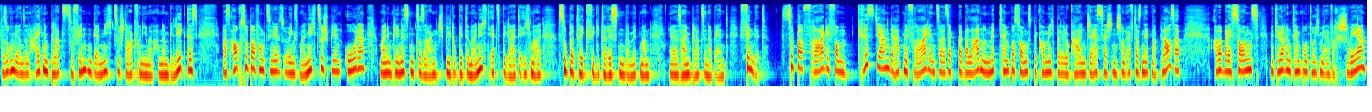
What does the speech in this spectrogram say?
versuchen wir unseren eigenen Platz zu finden, der nicht zu stark von jemand anderem belegt ist. Was auch super funktioniert, ist übrigens mal nicht zu spielen oder mal dem Pianisten zu sagen, spiel du bitte mal nicht, jetzt begleite ich mal. Super Trick für Gitarristen, damit man äh, seinen Platz in der Band findet. Super Frage vom Christian, der hat eine Frage und zwar er sagt, bei Balladen und Mit-Tempo-Songs bekomme ich bei der lokalen Jazz-Session schon öfters netten Applaus ab. Aber bei Songs mit höherem Tempo tue ich mir einfach schwer.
